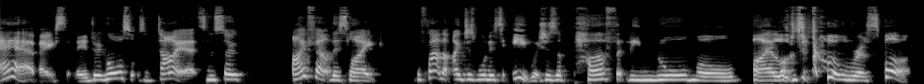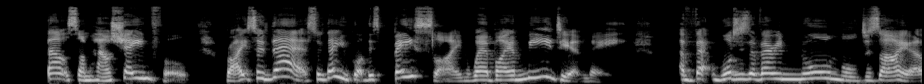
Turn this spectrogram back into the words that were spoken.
air basically and doing all sorts of diets. And so I felt this like the fact that I just wanted to eat, which is a perfectly normal biological response felt somehow shameful, right? So there, so there you've got this baseline whereby immediately ve- what is a very normal desire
